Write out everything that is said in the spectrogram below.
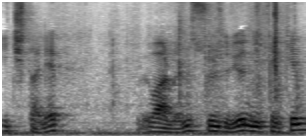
iç talep varlığını sürdürüyor. Nitekim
